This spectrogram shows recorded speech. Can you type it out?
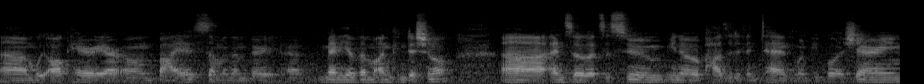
Um, we all carry our own bias, some of them very, uh, many of them unconditional. Uh, and so let's assume, you know, positive intent when people are sharing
